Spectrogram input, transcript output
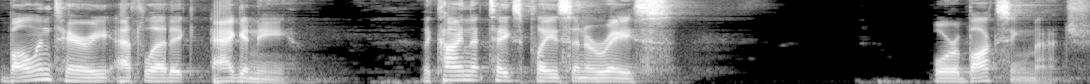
voluntary athletic agony, the kind that takes place in a race or a boxing match.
